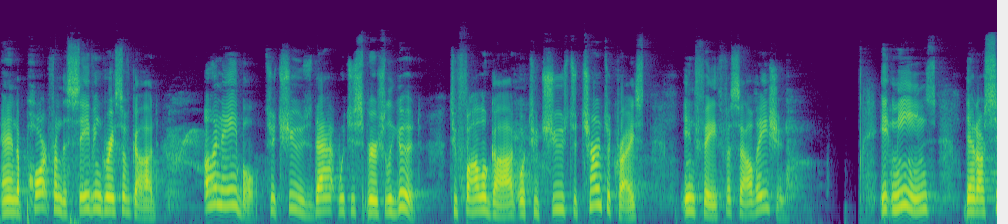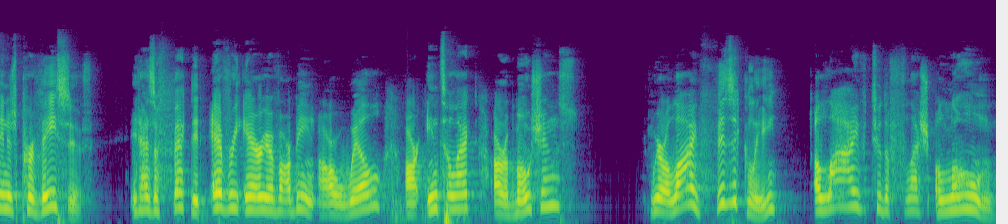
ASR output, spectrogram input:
and apart from the saving grace of God, unable to choose that which is spiritually good, to follow God, or to choose to turn to Christ in faith for salvation. It means that our sin is pervasive. It has affected every area of our being our will, our intellect, our emotions. We're alive physically, alive to the flesh alone,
